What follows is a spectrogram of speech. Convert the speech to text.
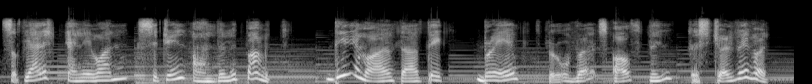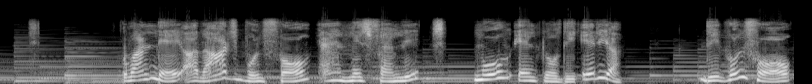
splashed anyone sitting on the river. They were the big, brave rovers of the crystal river. One day, a large bullfrog and his family moved into the area. The bullfrog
